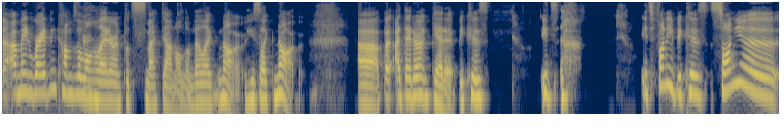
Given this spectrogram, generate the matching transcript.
I mean, Raiden comes along later and puts smackdown on them. They're like, no. He's like, no. Uh, but they don't get it because it's it's funny because Sonya,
